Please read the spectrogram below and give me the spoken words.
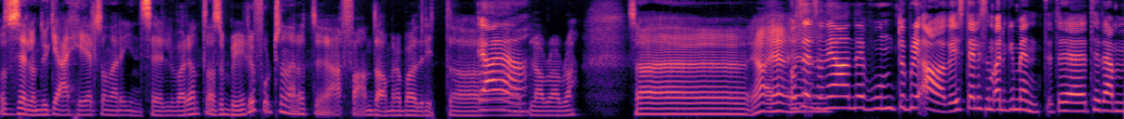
Og så selv om du ikke er helt sånn der incel-variant, så blir det fort sånn der at ja, faen, damer er bare dritt og Ja, ja. bla, bla, bla. Så ja, ja, Og så er det sånn, ja, det er vondt å bli avvist. Det er liksom argumentet til, til dem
